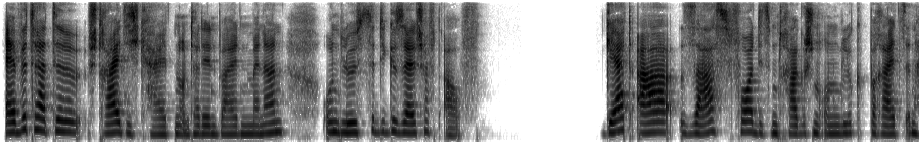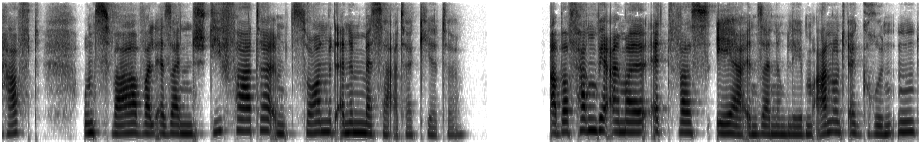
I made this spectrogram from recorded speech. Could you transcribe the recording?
Er witterte Streitigkeiten unter den beiden Männern und löste die Gesellschaft auf. Gerd A. saß vor diesem tragischen Unglück bereits in Haft, und zwar, weil er seinen Stiefvater im Zorn mit einem Messer attackierte. Aber fangen wir einmal etwas eher in seinem Leben an und ergründen,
